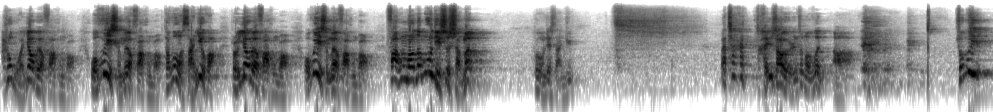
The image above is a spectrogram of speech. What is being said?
他说我要不要发红包？我为什么要发红包？他问我三句话，说要不要发红包？我为什么要发红包？发红包的目的是什么？问我这三句。啊，这还很少有人这么问啊，说为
